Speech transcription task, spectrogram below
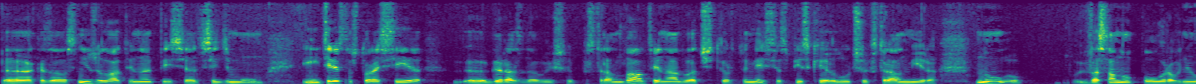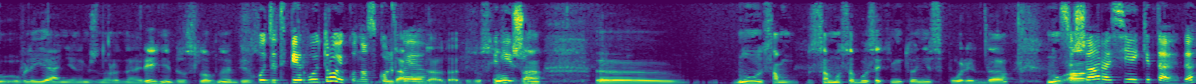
э, оказалась ниже Латвии на 57-м. И интересно, что Россия э, гораздо выше стран Балтии, на 24 месте в списке лучших стран мира. Ну, в основном по уровню влияния на международной арене, безусловно. Без... Входит в первую тройку, насколько да, я да, да, безусловно. вижу. Э, ну, сам, само собой, с этим никто не спорит, да. Ну, США, а, Россия, Китай, да?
